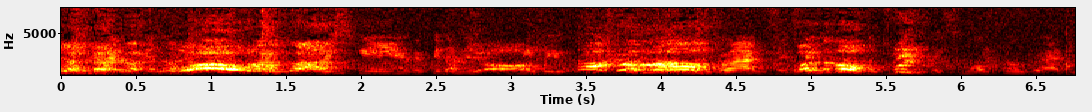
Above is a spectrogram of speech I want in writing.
that was fast. drinking everything and Yeah. maybe Oh, come on. no drugs and What say, the ball? "Oh, the drink, the smoke, no drugs.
